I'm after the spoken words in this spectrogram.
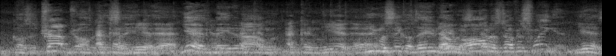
Mm-hmm. Because the trap drum is I can hear that. Yeah, it's can- made it I ours. can, I can hear that. You can see because they, they all the stuff is swinging. Yes.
